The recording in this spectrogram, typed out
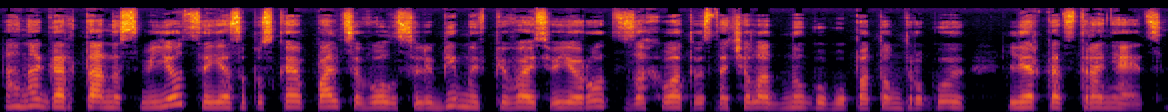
Она гортанно смеется, я запускаю пальцы в волосы любимой, впиваюсь в ее рот, захватываю сначала одну губу, потом другую. Лерка отстраняется.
